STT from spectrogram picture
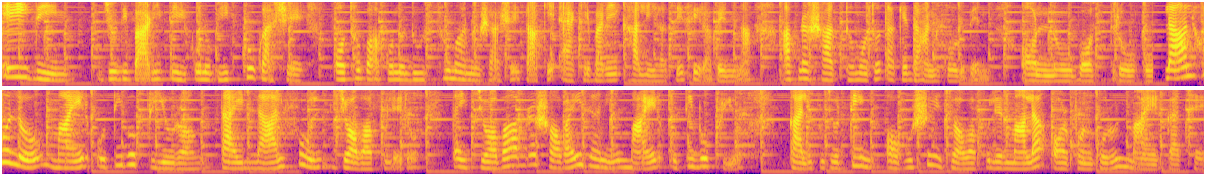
এই দিন যদি বাড়িতে কোনো ভিক্ষুক আসে অথবা কোনো দুস্থ মানুষ আসে, তাকে একেবারেই খালি হাতে ফেরাবেন না। আপনার সাধ্যমতো তাকে দান করবেন। অন্ন, বস্ত্র লাল হলো মায়ের অতীব প্রিয় রং, তাই লাল ফুল জবা ফুলেরও। তাই জবা আমরা সবাই জানি মায়ের অতীব প্রিয়। কালী পুজোর দিন অবশ্যই জবা ফুলের মালা অর্পণ করুন মায়ের কাছে।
